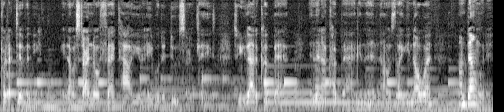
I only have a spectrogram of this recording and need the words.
productivity. You know, it's starting to affect how you're able to do certain things. So you got to cut back. And then I cut back. And then I was like, you know what? I'm done with it.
